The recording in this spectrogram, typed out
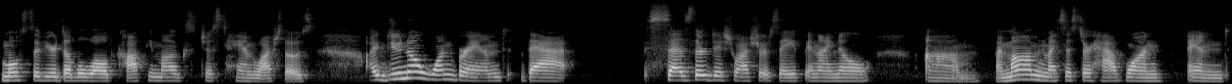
Most of your double walled coffee mugs, just hand wash those. I do know one brand that says they're dishwasher safe, and I know um, my mom and my sister have one, and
